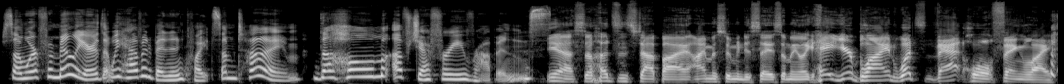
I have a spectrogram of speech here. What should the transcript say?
somewhere familiar that we haven't been in quite some time the home of Jeffrey Robbins. Yeah, so Hudson stopped by, I'm assuming to say something like, Hey, you're blind. What's that whole thing like?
